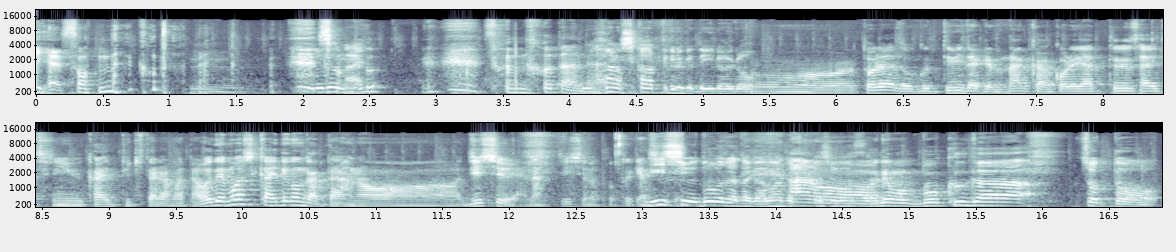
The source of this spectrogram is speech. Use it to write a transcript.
い？いやそんなことはうん。そうない？そんなことはない。話変わってくるけどいろいろ。とりあえず送ってみたけどなんかこれやってる最中に帰ってきたらまた。おでもし帰ってこんかったらあのー、次週やな。次週のポッドキャストで。次週どうだったかまださいのー、でも僕がちょっと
